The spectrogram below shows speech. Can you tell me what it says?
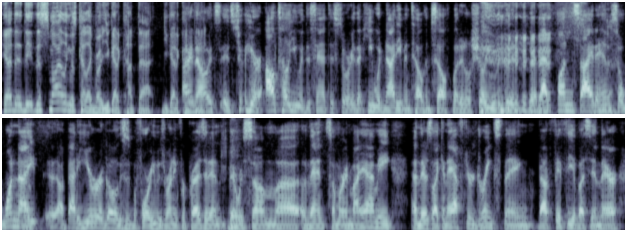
yeah, the, the, the smiling was kind of like, bro, you got to cut that. You got to cut that. I know that. it's it's too, here. I'll tell you a DeSantis story that he would not even tell himself, but it'll show you the good, th- that fun side of him. So one night, uh, about a year ago, this is before he was running for president. There was some uh, event somewhere in Miami, and there's like an after drinks thing. About 50 of us in there,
